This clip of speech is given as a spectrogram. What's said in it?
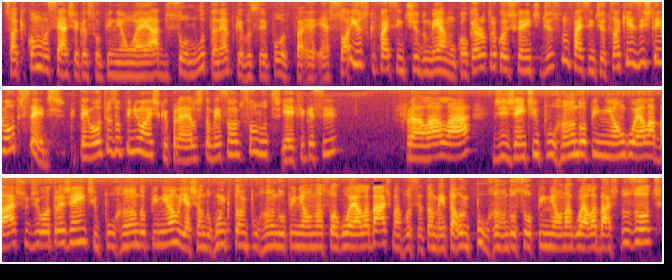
Só que como você acha que a sua opinião é absoluta, né? Porque você, pô, é, é só isso que faz sentido mesmo. Qualquer outra coisa diferente disso não faz sentido. Só que existem outros seres que têm outras opiniões, que para elas também são absolutos. E aí fica esse fra lá lá de gente empurrando opinião goela abaixo de outra gente, empurrando opinião e achando ruim que estão empurrando opinião na sua goela abaixo, mas você também está empurrando a sua opinião na goela abaixo dos outros.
